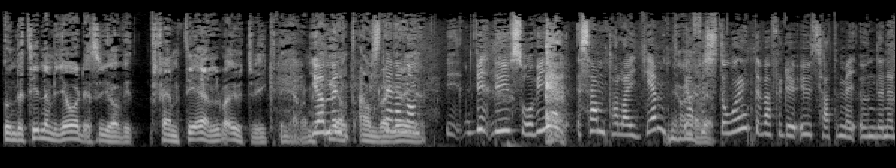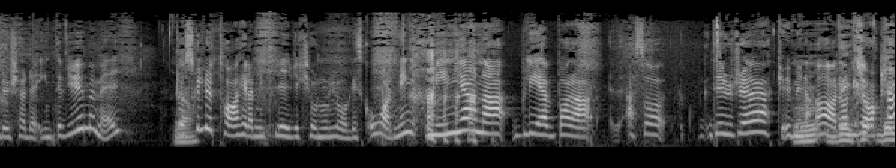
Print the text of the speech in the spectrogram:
Under tiden vi gör det så gör vi 50 utvikningar om ja men helt andra snälla grejer. någon, vi, det är ju så vi gör, samtalar jämt. Ja, jag jag förstår inte varför du utsatte mig under när du körde intervju med mig. Då Ja. skulle du ta hela mitt liv i kronologisk ordning. Min hjärna blev bara, alltså, det rök ur mina Mm, öron. din jag klarar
